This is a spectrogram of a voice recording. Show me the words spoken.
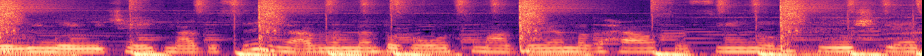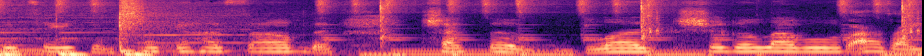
really made me change my decision. I remember going to my grandmother's house and seeing all the pills she had to take and pricking herself to check the blood sugar levels. I was like,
